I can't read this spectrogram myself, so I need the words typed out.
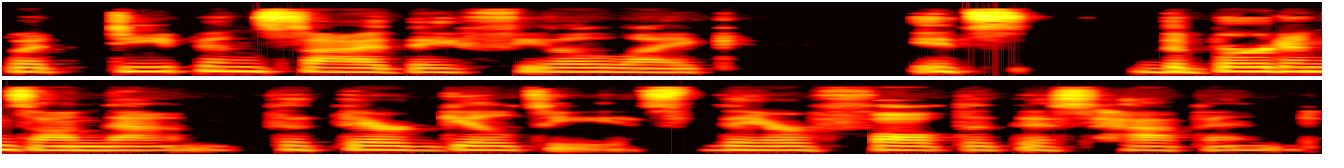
but deep inside they feel like it's the burden's on them, that they're guilty. It's their fault that this happened.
